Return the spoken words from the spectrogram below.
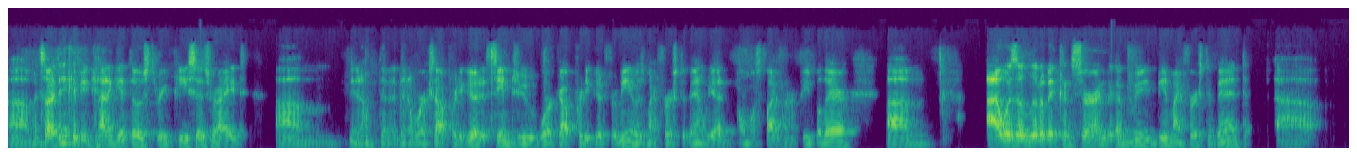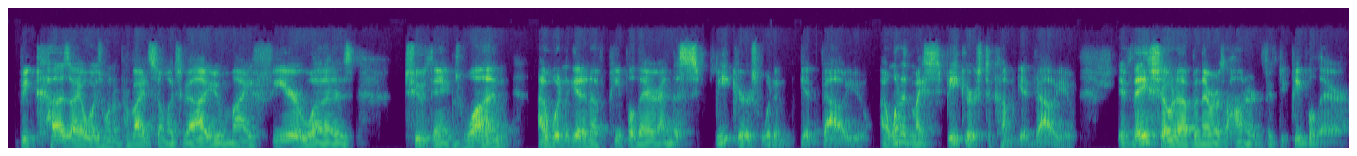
um, and so i think if you kind of get those three pieces right um, you know, then, then it works out pretty good. It seemed to work out pretty good for me. It was my first event. We had almost 500 people there. Um, I was a little bit concerned of being, my first event uh, because I always want to provide so much value. My fear was two things. One, I wouldn't get enough people there and the speakers wouldn't get value. I wanted my speakers to come get value. If they showed up and there was 150 people there,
